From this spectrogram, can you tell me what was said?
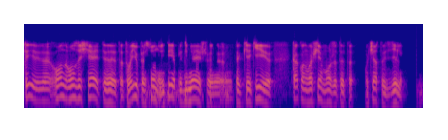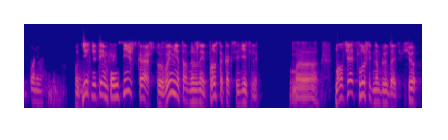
ты, он, он защищает это, твою персону, и ты определяешь, э, как, какие, как он вообще может это, участвовать в деле. Понял. Вот если ты им пояснишь, скажешь, что вы мне там нужны просто как свидетели. Э, молчать, слушать, наблюдать. Все.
